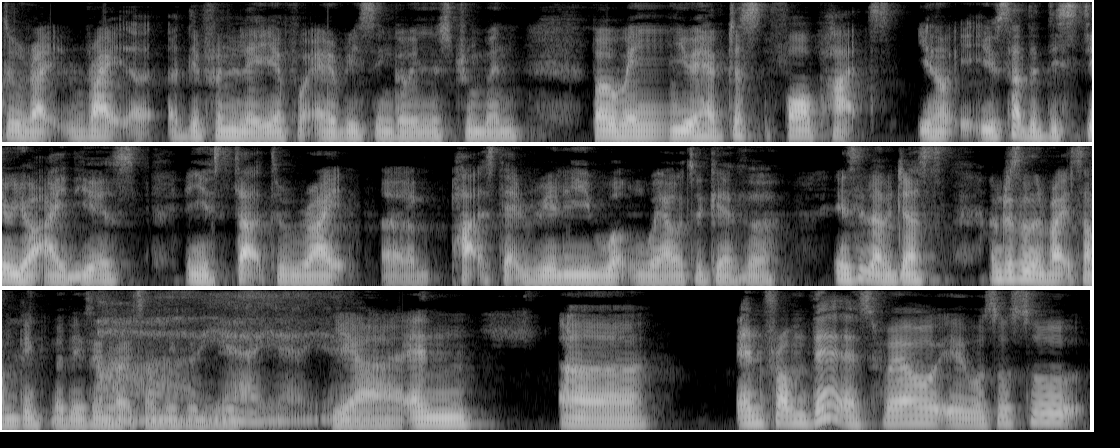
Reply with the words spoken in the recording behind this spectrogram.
to write write a, a different layer for every single instrument but when you have just four parts you know you start to distill your ideas and you start to write um, parts that really work well together instead of just i'm just going to write something for this and write something Ah, for this yeah, yeah, yeah. yeah and uh and from that as well it was also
